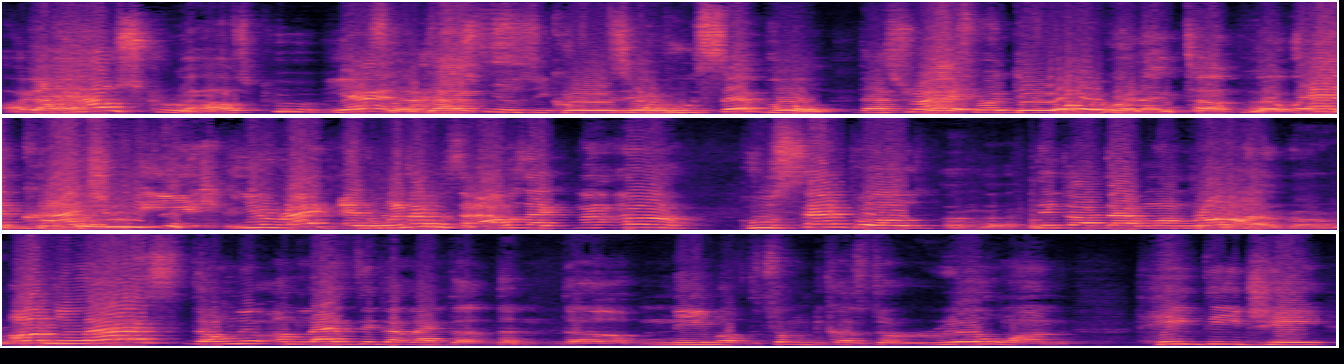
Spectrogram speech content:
Oh, the yeah. house crew. The house crew. Yeah, so the house that's music. who sample. That's right. That's what they wrote when I talk about when And actually, you're right. And when I was, I was like, uh-uh. Who sampled? Uh-huh. They got that one wrong. Unless the only unless they got like the, the the name of the song because the real one, Hey DJ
